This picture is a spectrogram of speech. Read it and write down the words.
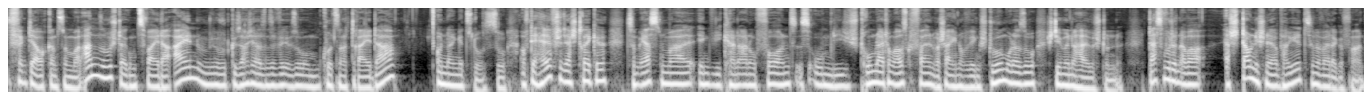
fängt ja auch ganz normal an, so, steig um zwei da ein und mir wurde gesagt, ja, sind wir so um kurz nach drei da. Und dann geht's los. So, auf der Hälfte der Strecke zum ersten Mal irgendwie, keine Ahnung, vor uns ist oben die Stromleitung ausgefallen, wahrscheinlich noch wegen Sturm oder so, stehen wir eine halbe Stunde. Das wurde dann aber erstaunlich schnell repariert, sind wir weitergefahren.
